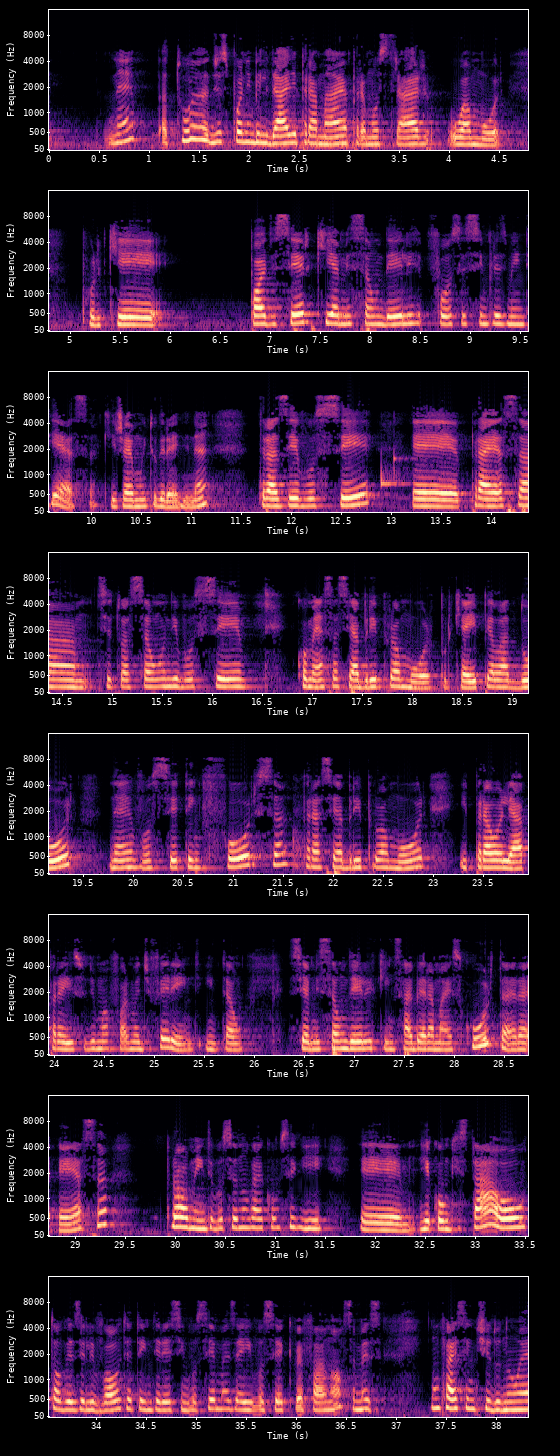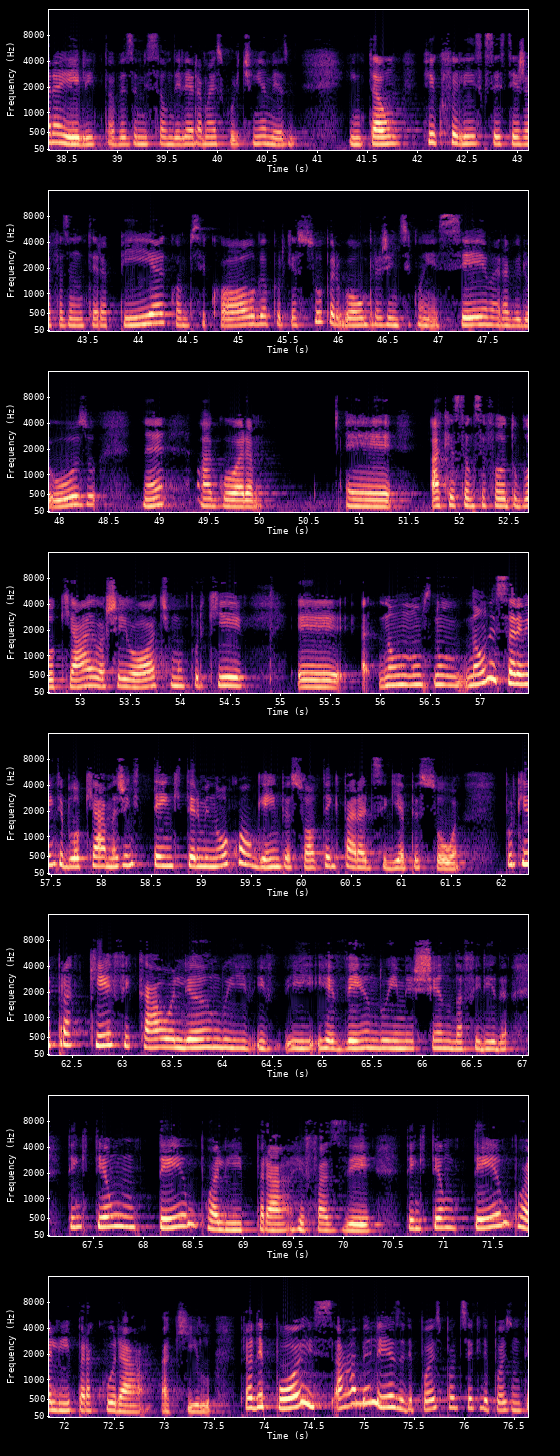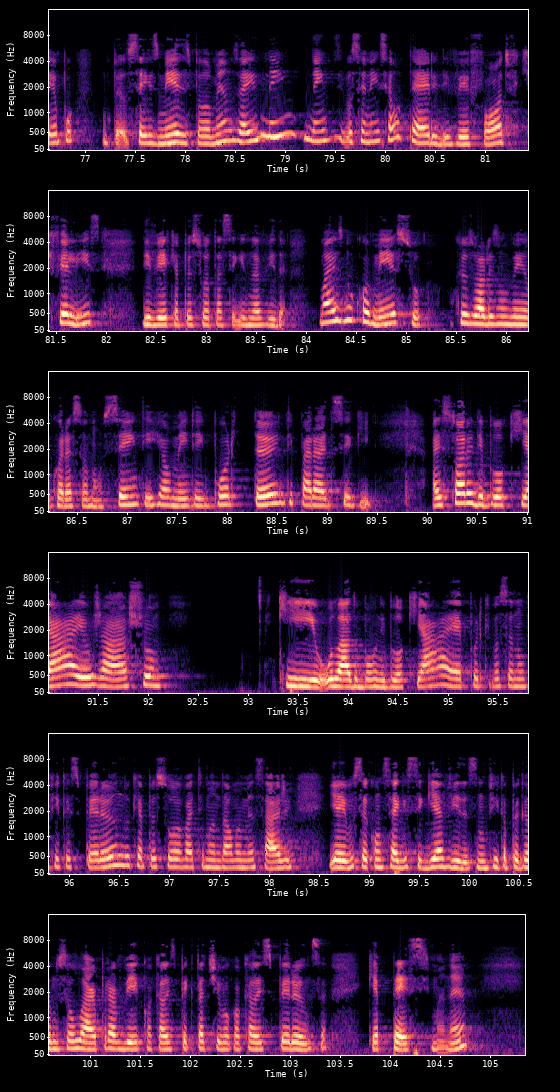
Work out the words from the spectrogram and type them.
né, a tua disponibilidade para amar, para mostrar o amor, porque pode ser que a missão dele fosse simplesmente essa, que já é muito grande, né? Trazer você é, para essa situação onde você começa a se abrir para o amor, porque aí pela dor, né, você tem força para se abrir para o amor e para olhar para isso de uma forma diferente. Então, se a missão dele, quem sabe, era mais curta, era essa, provavelmente você não vai conseguir é, reconquistar, ou talvez ele volte a ter interesse em você, mas aí você é que vai falar, nossa, mas não faz sentido, não era ele, talvez a missão dele era mais curtinha mesmo. Então, fico feliz que você esteja fazendo terapia com a psicóloga, porque é super bom para a gente se conhecer, maravilhoso, né? Agora, é, a questão que você falou do bloquear, eu achei ótimo, porque é, não, não, não necessariamente bloquear, mas a gente tem que, terminou com alguém, pessoal, tem que parar de seguir a pessoa. Porque para que ficar olhando e, e, e, revendo e mexendo na ferida? Tem que ter um tempo ali para refazer, tem que ter um tempo ali para curar aquilo, para depois, ah, beleza, depois pode ser que depois de um tempo, seis meses pelo menos, aí nem, nem você nem se altere de ver foto, fique feliz de ver que a pessoa está seguindo a vida. Mas no começo, o que os olhos não veem, o coração não sente, e realmente é importante parar de seguir. A história de bloquear, eu já acho que o lado bom de bloquear é porque você não fica esperando que a pessoa vai te mandar uma mensagem e aí você consegue seguir a vida, você não fica pegando o celular para ver com aquela expectativa, com aquela esperança, que é péssima, né?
